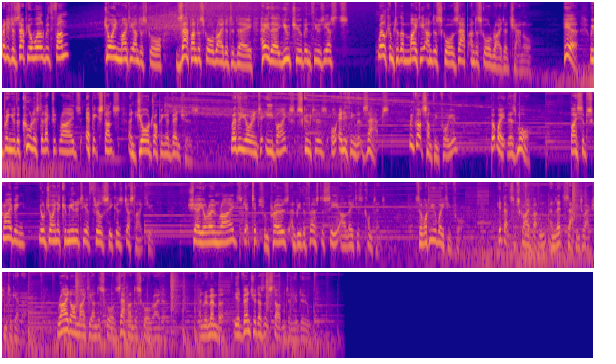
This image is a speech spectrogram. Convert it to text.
Ready to zap your world with fun? Join Mighty underscore Zap underscore Rider today. Hey there, YouTube enthusiasts. Welcome to the Mighty underscore Zap underscore Rider channel. Here, we bring you the coolest electric rides, epic stunts, and jaw-dropping adventures. Whether you're into e-bikes, scooters, or anything that zaps, we've got something for you. But wait, there's more. By subscribing, you'll join a community of thrill seekers just like you. Share your own rides, get tips from pros, and be the first to see our latest content. So what are you waiting for? Hit that subscribe button and let's zap into action together. Ride on mighty underscore zap underscore rider. And remember, the adventure doesn't start until you do.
